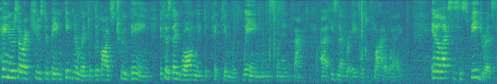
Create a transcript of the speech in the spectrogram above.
painters are accused of being ignorant of the god's true being because they wrongly depict him with wings when in fact uh, he's never able to fly away. In Alexis's Phaedrus,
